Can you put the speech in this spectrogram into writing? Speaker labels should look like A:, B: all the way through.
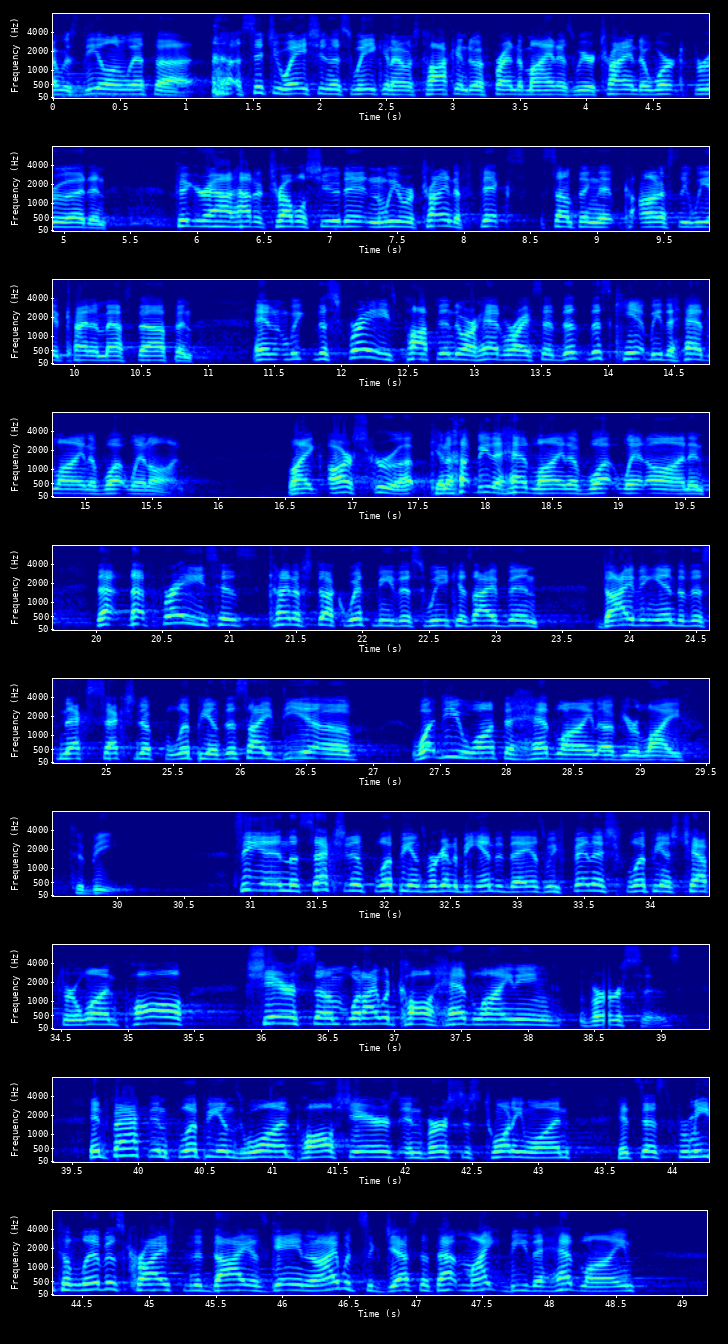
A: I was dealing with a, a, situation this week, and I was talking to a friend of mine as we were trying to work through it and figure out how to troubleshoot it. And we were trying to fix something that honestly we had kind of messed up. And, and we, this phrase popped into our head where I said, this, this can't be the headline of what went on. Like, our screw up cannot be the headline of what went on. And that, that phrase has kind of stuck with me this week as I've been diving into this next section of Philippians this idea of what do you want the headline of your life to be? See, in the section in Philippians we're going to be in today, as we finish Philippians chapter 1, Paul shares some what I would call headlining verses. In fact, in Philippians 1, Paul shares in verses 21, it says, For me to live as Christ and to die as gain. And I would suggest that that might be the headline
